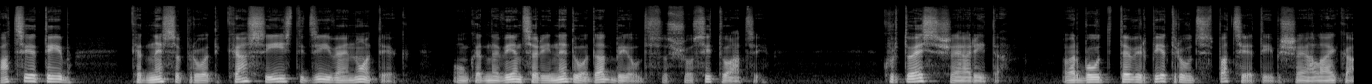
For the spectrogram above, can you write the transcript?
Pacietība, kad nesaproti, kas īsti dzīvē notiek, un kad neviens arī nedod atbildes uz šo situāciju. Kur tu esi šajā rītā? Varbūt tev ir pietrūcis pacietības šajā laikā.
